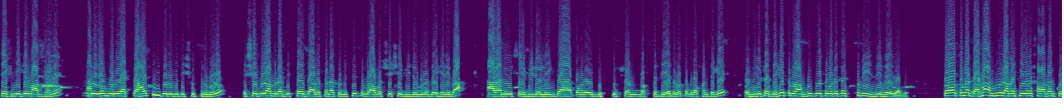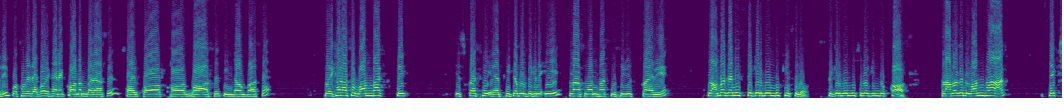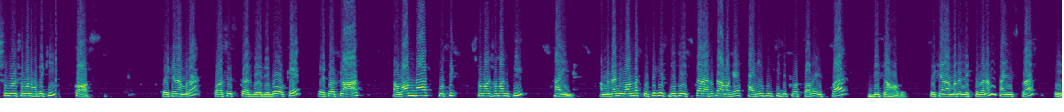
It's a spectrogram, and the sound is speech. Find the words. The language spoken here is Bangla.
টেকনিকের মাধ্যমে, আমিও মনে রাখতে হয় ত্রিকোণমিতির সূত্রগুলো। সেগুলো আমরা বিস্তারিত আলোচনা করেছি, তোমরা অবশ্যই সেই ভিডিওগুলো দেখে নিবা। আর আমি সেই ভিডিও লিংকটা তোমার ডিসক্রিপশন বক্সে দিয়ে দেবো, তোমরা ওখান থেকে ওই ভিডিওটা দেখে তোমরা অঙ্কগুলো তোমাদের কাছে খুব ইজি হয়ে যাবে। তো তোমরা দেখো অঙ্কগুলো আমরা কীভাবে সমাধান করি। প্রথমে দেখো এখানে ক নাম্বারে আছে ছয়ের ক, খ, গ আছে, তিনটা অঙ্ক আছে। তো এখানে আছে ওয়ান ভাগ সেক স্কোয়ার থিটা বলতে এখানে এ প্লাস ওয়ান ভাগ কোসেক স্কোয়ার এ তো আমরা জানি সেকের বন্ধু কি ছিল? সেকের বন্ধু ছিল কিন্তু কস তাহলে আমরা জানি ওয়ান ভাগ সেক সমান সমান হবে কি? কস তো এখানে আমরা কস স্কোয়ার দিয়ে দেবো ওকে এরপর প্লাস ওয়ান ভাগ কোসেক সমান সমান কি? সাইন আমরা জানি ওয়ান ভাগ কোসেক যেহেতু স্কোয়ার আছে তো আমাকে সাইনের উপর কি করতে হবে? স্কোয়ার দিতে হবে। তো এখানে আমরা লিখতে পেলাম সাইন স্কোয়ার এ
